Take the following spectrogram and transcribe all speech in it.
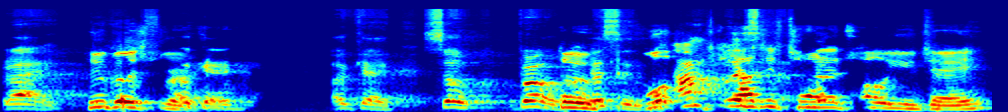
Right. Who goes through? Okay. Okay. So, bro, So listen. what I'm, Kaz listen is trying to tell you, Jay,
